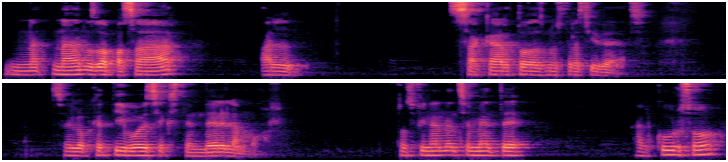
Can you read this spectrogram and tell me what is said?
nada nos va a pasar al sacar todas nuestras ideas. el objetivo es extender el amor. Entonces finalmente se mete al curso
